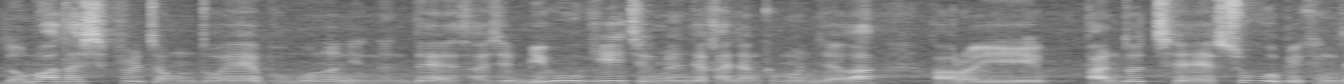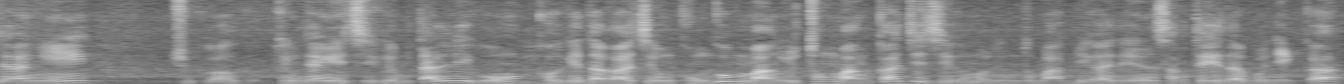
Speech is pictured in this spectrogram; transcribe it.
너무하다 싶을 정도의 부분은 있는데 사실 미국이 지금 현재 가장 큰 문제가 바로 이 반도체 수급이 굉장히 주가 굉장히 지금 딸리고 거기다가 지금 공급망, 유통망까지 지금 어느 정도 마비가 되는 상태이다 보니까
